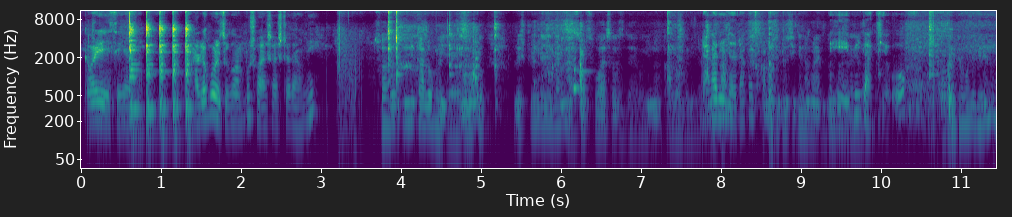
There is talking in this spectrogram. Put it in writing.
একেবারে এসে গেল। ভালো করেছ গম্প সয়া সসটা দাওনি। সোয়া সস দিলে কালো হয়ে যায় ওই তো রেস্টুরেন্টে যে দেয় না সব সোয়া সস দেয় ওই জন্য কালো হয়ে যায়। টাকা দিয়ে টাকা কালো শুধু চিকেন আমার একদম হেভি লাগে লাগছে ও এটার মধ্যে দিলে না।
